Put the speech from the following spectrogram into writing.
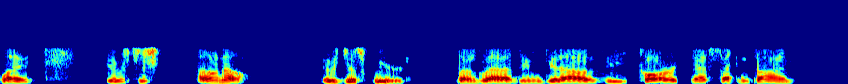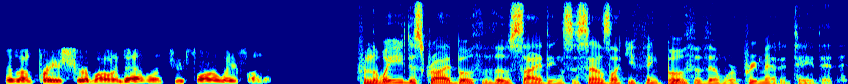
Like, it was just, I don't know. It was just weird. But I'm glad I didn't get out of the car that second time because I'm pretty sure mom and dad weren't too far away from it. From the way you describe both of those sightings, it sounds like you think both of them were premeditated.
